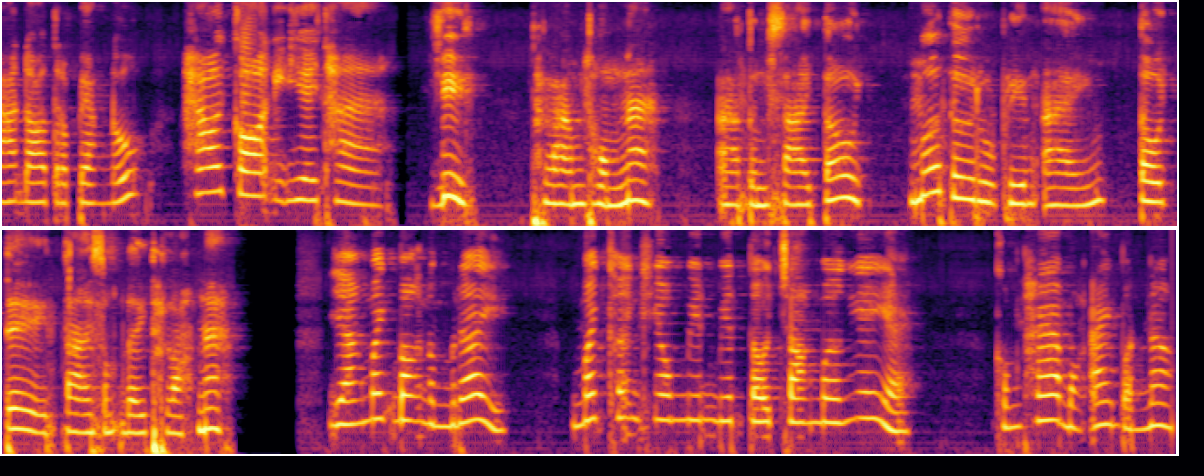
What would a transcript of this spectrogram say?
ដើរដល់ត្រពាំងនោះ ហើយក៏និយាយថាយីថ្លើមធំណាស់អាទន្សាយតូច មើលទៅរូបរាងឯងតូចទេតែសម្ដីថ្លោះណាស់យ៉ាងម៉េចបងដំរីមិនឃើញខ្ញុំមានមាឌតូចចង់មើងងាយហ៎កុំថាបងឯងប៉ុណ្ណឹង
